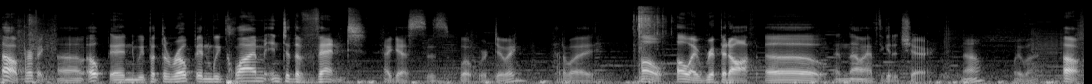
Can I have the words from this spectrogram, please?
Oh, perfect. Uh, oh, and we put the rope and we climb into the vent. I guess is what we're doing. How do I? Oh, oh, I rip it off. Oh, and now I have to get a chair. No? Wait, what? Oh,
